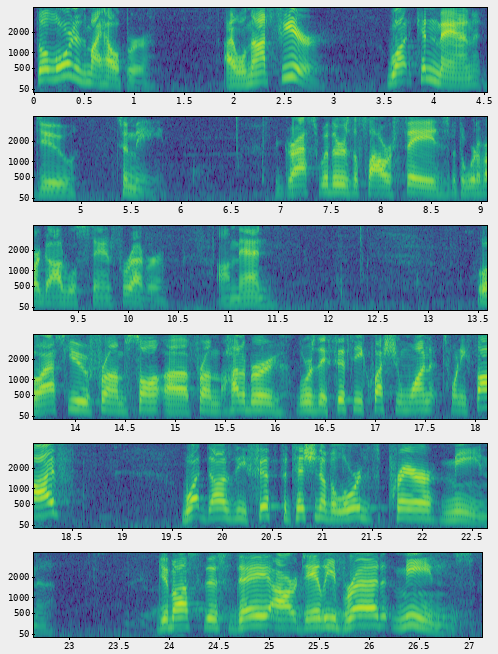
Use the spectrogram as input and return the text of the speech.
The Lord is my helper. I will not fear. What can man do to me? The grass withers, the flower fades, but the word of our God will stand forever. Amen. We'll ask you from, uh, from Heidelberg Lord's Day 50, question 125. What does the fifth petition of the Lord's Prayer mean? Give us this day our daily bread means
